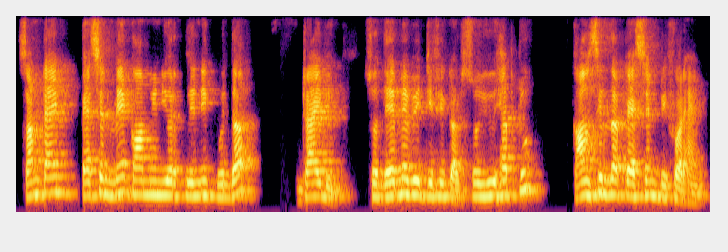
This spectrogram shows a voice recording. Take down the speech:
Sometimes patient may come in your clinic with the driving. So they may be difficult. So you have to counsel the patient beforehand.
